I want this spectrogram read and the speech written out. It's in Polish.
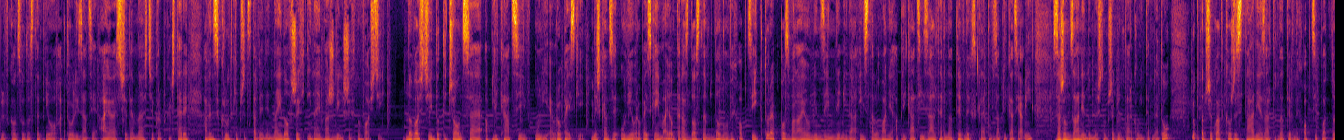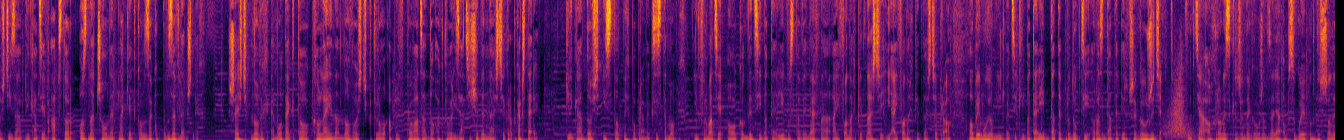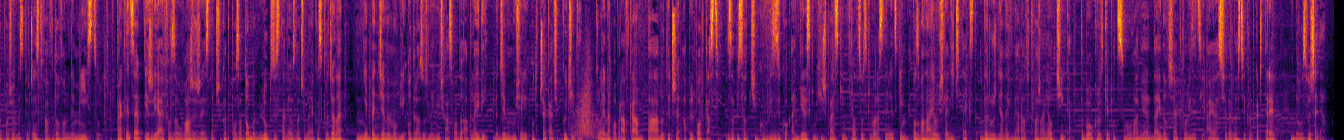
Apple w końcu udostępniło aktualizację iOS 17.4, a więc krótkie przedstawienie najnowszych i najważniejszych nowości. Nowości dotyczące aplikacji w Unii Europejskiej. Mieszkańcy Unii Europejskiej mają teraz dostęp do nowych opcji, które pozwalają m.in. na instalowanie aplikacji z alternatywnych sklepów z aplikacjami, zarządzanie domyślną przeglądarką internetu lub na przykład korzystanie z alternatywnych opcji płatności za aplikacje w App Store oznaczone plakietką zakupów zewnętrznych. Sześć nowych emotek to kolejna nowość, którą Apple wprowadza do aktualizacji 17.4 kilka dość istotnych poprawek systemowych. Informacje o kondycji baterii w ustawieniach na iPhone'ach 15 i iPhone'ach 15 Pro obejmują liczbę cykli baterii, datę produkcji oraz datę pierwszego użycia. Funkcja ochrony skradzionego urządzenia obsługuje podwyższony poziom bezpieczeństwa w dowolnym miejscu. W praktyce, jeżeli iPhone zauważy, że jest na przykład poza domem lub zostanie oznaczone jako skradzione, nie będziemy mogli od razu zmienić hasła do Apple ID. Będziemy musieli odczekać godzinę. Kolejna poprawka, ta dotyczy Apple Podcast. Zapisy odcinków w języku angielskim, hiszpańskim, francuskim oraz niemieckim pozwalają śledzić tekst wyróżniany w miarę odtwarzania odcinka. To było krótkie podsumowanie najnowszej aktualizacji iOS 17.4. Do usłyszenia.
